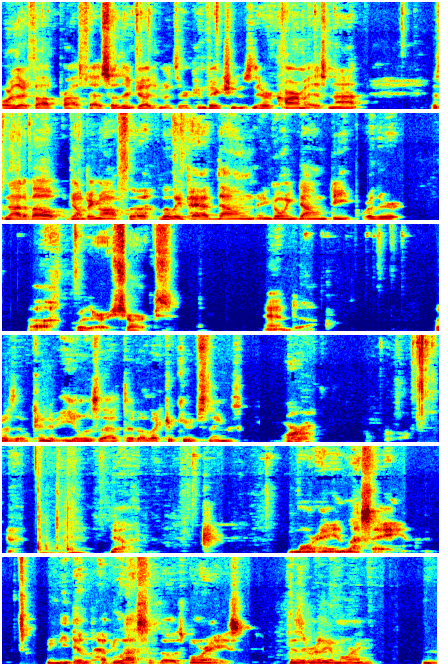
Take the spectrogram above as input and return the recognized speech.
or their thought process or their judgments, their convictions. Their karma is not is not about jumping off the lily pad down and going down deep where there uh, where there are sharks. And uh, what is that? What kind of eel is that that electrocutes things? Moray. Yeah, moray and less a. We need to have less of those morays. Is it really a moray? Hmm.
